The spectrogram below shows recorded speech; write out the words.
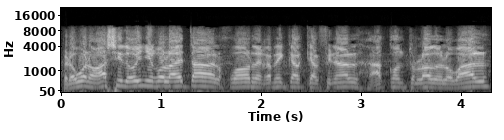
Pero bueno, ha sido Íñigo Laeta, el jugador de Guernica, el que al final ha controlado el oval.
